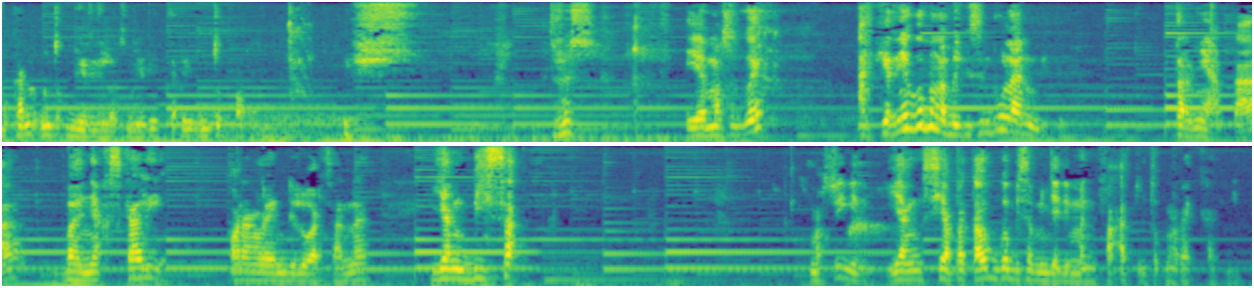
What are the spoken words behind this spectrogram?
bukan untuk diri lo sendiri tapi untuk orang lain. Terus? ya maksud gue akhirnya gue mengambil kesimpulan gitu ternyata banyak sekali orang lain di luar sana yang bisa maksudnya gini yang siapa tahu gue bisa menjadi manfaat untuk mereka gitu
